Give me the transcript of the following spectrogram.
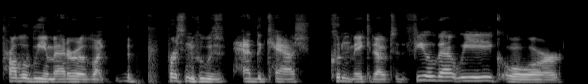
probably a matter of like the person who had the cash couldn't make it out to the field that week or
